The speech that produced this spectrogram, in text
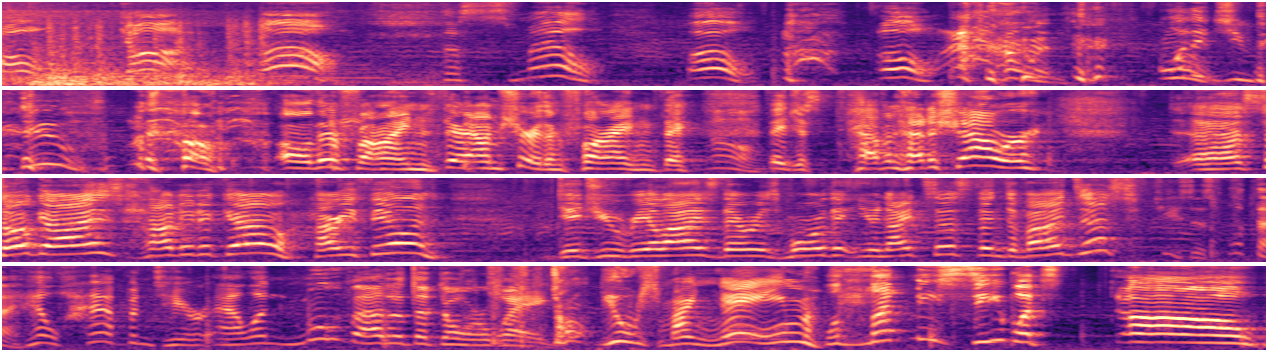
Oh, God! Oh, the smell! Oh, oh, Alan! What did you do? Oh, oh, they're fine. They're, I'm sure they're fine. They, oh. they just haven't had a shower. Uh, so, guys, how did it go? How are you feeling? Did you realize there is more that unites us than divides us? Jesus, what the hell happened here, Alan? Move out of the doorway! Don't use my name. Well, let me see what's. Oh!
